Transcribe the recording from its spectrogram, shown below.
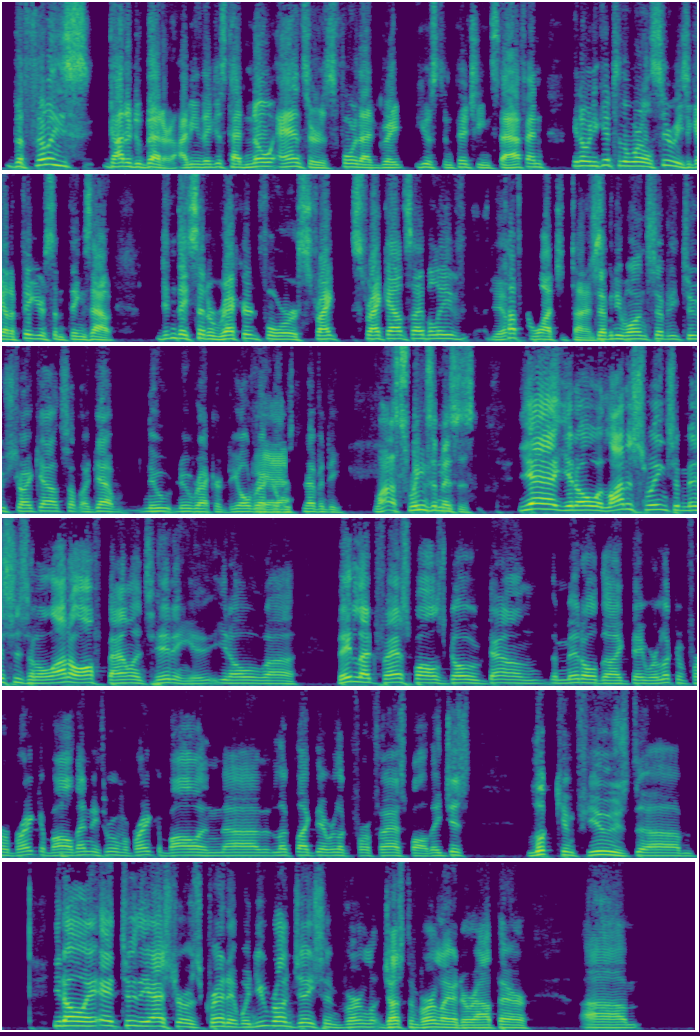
the Phillies got to do better. I mean, they just had no answers for that great Houston pitching staff. And, you know, when you get to the World Series, you got to figure some things out. Didn't they set a record for strike strikeouts, I believe? Yep. Tough to watch at times. 71, 72 strikeouts, something like that. New new record. The old record yeah. was 70. A lot of swings and misses. Yeah, you know, a lot of swings and misses and a lot of off balance hitting. You know, uh, they let fastballs go down the middle like they were looking for a breaking ball. Then they threw him a breaking ball and uh, it looked like they were looking for a fastball. They just looked confused. Um, you know, and, to the Astros' credit, when you run Jason Verl- Justin Verlander out there, um,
